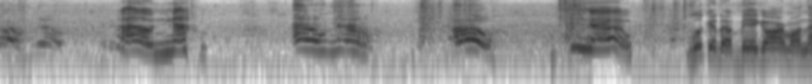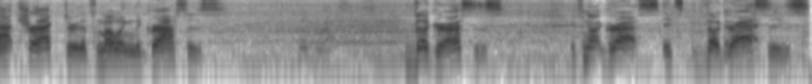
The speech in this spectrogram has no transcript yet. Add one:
Oh no. Oh no. Oh no. Oh. No. Look at the big arm on that tractor that's mowing the grasses. the grasses. The grasses. It's not grass, it's the, grasses.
